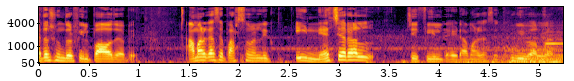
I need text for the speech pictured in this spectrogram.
এত সুন্দর ফিল পাওয়া যাবে। আমার কাছে পার্সোনালি এই ন্যাচারাল যে ফিলটা এটা আমার কাছে খুবই ভালো লাগে।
